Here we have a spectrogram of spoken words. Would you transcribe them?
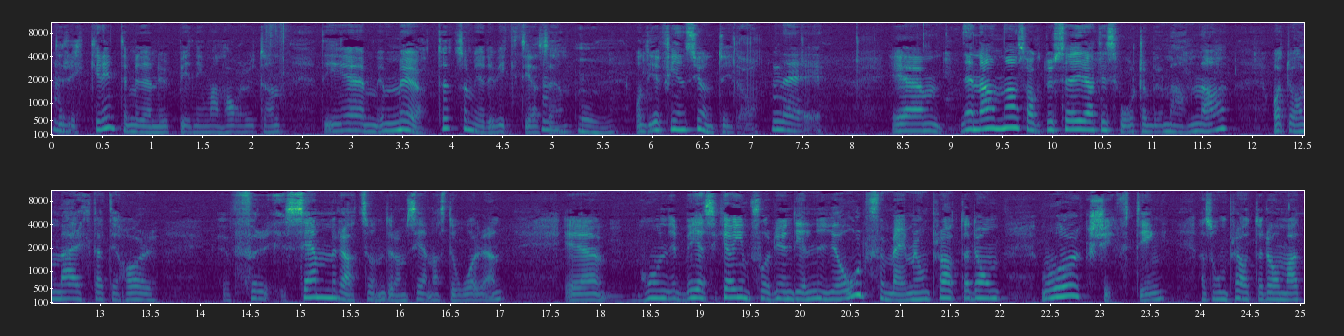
Det räcker inte med den utbildning man har utan det är mötet som är det viktiga sen. Mm. Och det finns ju inte idag. Nej. Eh, en annan sak, du säger att det är svårt att bemanna och att du har märkt att det har försämrats under de senaste åren. Eh, hon, Jessica införde ju en del nya ord för mig men hon pratade om workshifting. Alltså hon pratade om att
